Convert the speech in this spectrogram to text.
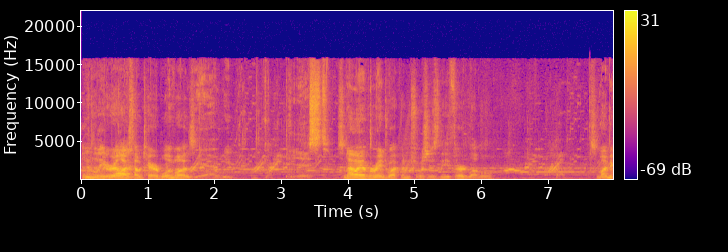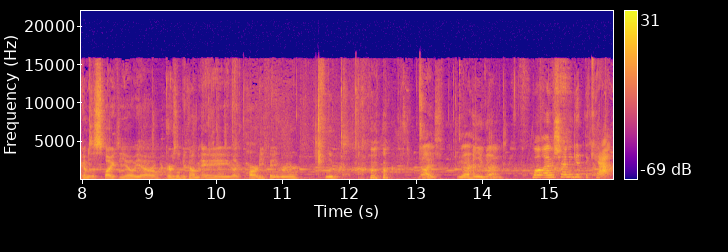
And then we realized how terrible it was. Yeah, we got pissed. So now I have a ranged weapon, which is the third level. So mine becomes a spiked yo-yo. Hers will become a like party favor flute. Nice. You got hit again. Well, I was trying to get the cat.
